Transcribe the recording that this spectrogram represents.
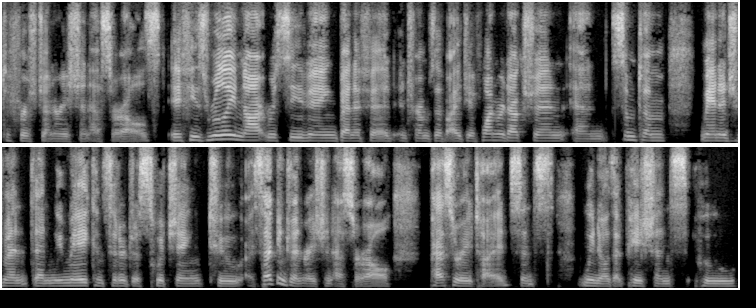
to first generation SRLs. If he's really not receiving benefit in terms of IGF 1 reduction and symptom management, then we may consider just switching to a second generation SRL, pasireotide, since we know that patients who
